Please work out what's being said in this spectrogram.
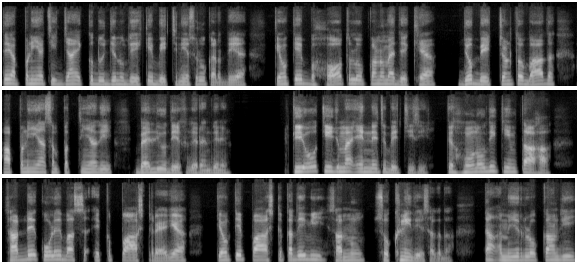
ਤੇ ਆਪਣੀਆਂ ਚੀਜ਼ਾਂ ਇੱਕ ਦੂਜੇ ਨੂੰ ਦੇਖ ਕੇ ਵੇਚਣੀਆਂ ਸ਼ੁਰੂ ਕਰਦੇ ਆ। ਕਿਉਂਕਿ ਬਹੁਤ ਲੋਕਾਂ ਨੂੰ ਮੈਂ ਦੇਖਿਆ ਜੋ ਵੇਚਣ ਤੋਂ ਬਾਅਦ ਆਪਣੀਆਂ ਸੰਪਤੀਆਂ ਦੀ ਵੈਲਿਊ ਦੇਖਦੇ ਰਹਿੰਦੇ ਨੇ ਕਿ ਉਹ ਚੀਜ਼ ਮੈਂ ਇੰਨੇ 'ਚ ਵੇਚੀ ਸੀ ਤੇ ਹੁਣ ਉਹਦੀ ਕੀਮਤ ਆਹ ਸਾਡੇ ਕੋਲੇ ਬਸ ਇੱਕ ਪਾਸਟ ਰਹਿ ਗਿਆ ਕਿਉਂਕਿ ਪਾਸਟ ਕਦੇ ਵੀ ਸਾਨੂੰ ਸੁੱਖ ਨਹੀਂ ਦੇ ਸਕਦਾ। ਤਾਂ ਅਮੀਰ ਲੋਕਾਂ ਦੀ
